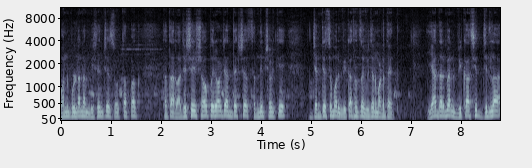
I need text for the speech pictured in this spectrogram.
वन बुलढाणा मिशनचे संस्थापक तथा राजश्री शाहू परिवाराचे अध्यक्ष संदीप शेळके जनतेसमोर विकासाचं विजन मांडत आहेत. या दरम्यान विकसित जिल्हा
